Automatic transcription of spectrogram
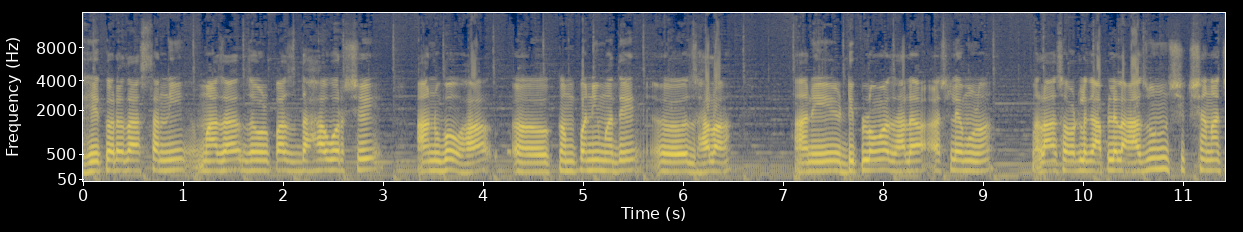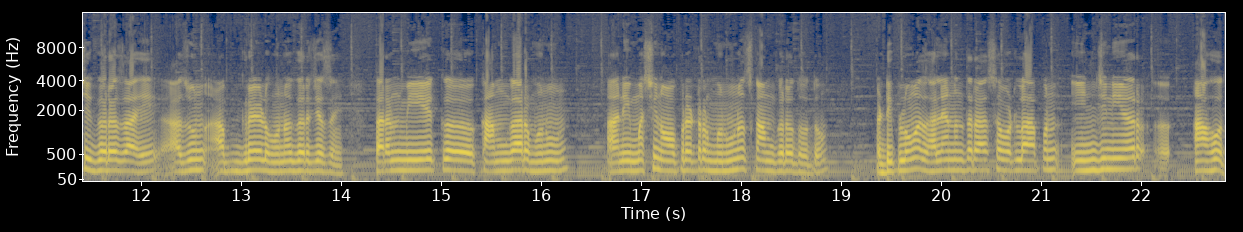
हे करत असताना माझा जवळपास दहा वर्षे अनुभव हा कंपनीमध्ये झाला आणि डिप्लोमा झाला असल्यामुळं मला असं वाटलं की आपल्याला अजून शिक्षणाची गरज आहे अजून अपग्रेड होणं गरजेचं आहे. कारण मी एक कामगार म्हणून आणि मशीन ऑपरेटर म्हणूनच काम करत होतो. डिप्लोमा झाल्यानंतर असं वाटलं आपण इंजिनियर आहोत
